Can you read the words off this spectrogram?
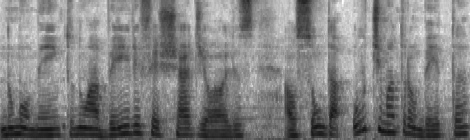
no momento, no abrir e fechar de olhos, ao som da última trombeta,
